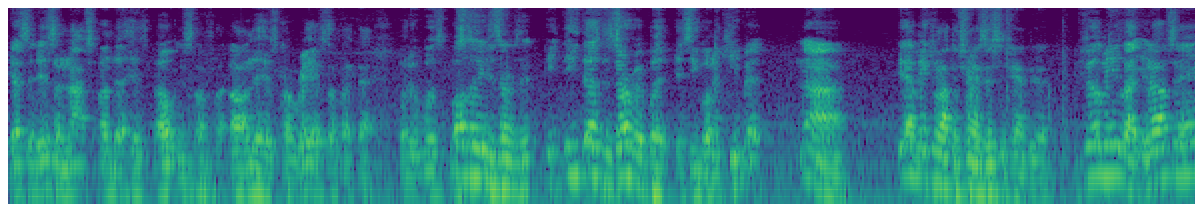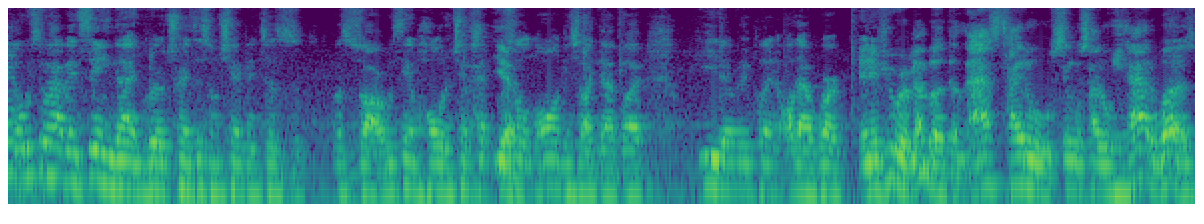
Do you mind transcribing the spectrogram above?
Yes, it is a notch under his belt and stuff like uh, under his career and stuff like that. But it was. Also, he deserves it. He, he does deserve it, but is he going to keep it? Nah. Yeah, make him like a transition champion. You feel me? Like you know what I'm saying? Well, we still haven't seen that real transitional champion to Cesaro. We see him hold a championship Yeah. for so long and shit like that, but he didn't really put in all that work. And if you remember, the last title, single title he had was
